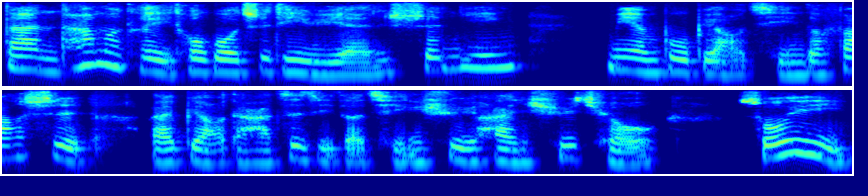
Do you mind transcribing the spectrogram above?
但他们可以透过肢体语言、声音、面部表情的方式来表达自己的情绪和需求，所以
